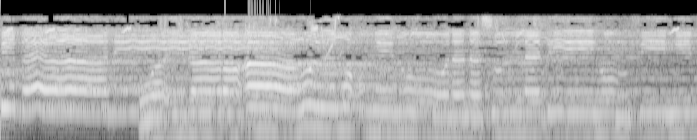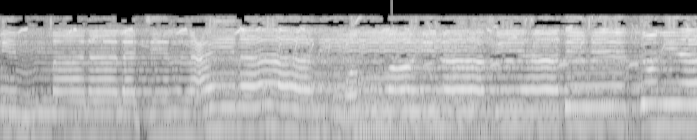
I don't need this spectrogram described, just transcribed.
ببياني. وإذا رآه المؤمنون نسوا الذي هم فيه مما نالت العينان. والله ما في هذه الدنيا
